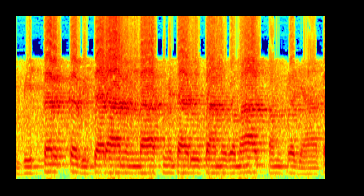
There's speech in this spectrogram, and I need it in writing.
वितर्क विचारानंदास्मिता रूपानुगमा संप्रज्ञात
